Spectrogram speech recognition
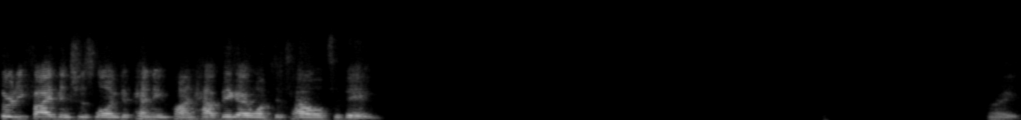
35 inches long, depending upon how big I want the towel to be. Right.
